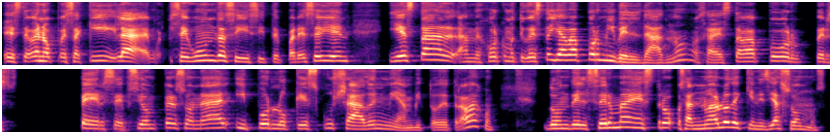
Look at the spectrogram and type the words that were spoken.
Este, bueno, pues aquí la segunda, si, si te parece bien, y esta, a mejor, como te digo, esta ya va por mi beldad, ¿no? O sea, esta va por percepción personal y por lo que he escuchado en mi ámbito de trabajo, donde el ser maestro, o sea, no hablo de quienes ya somos,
